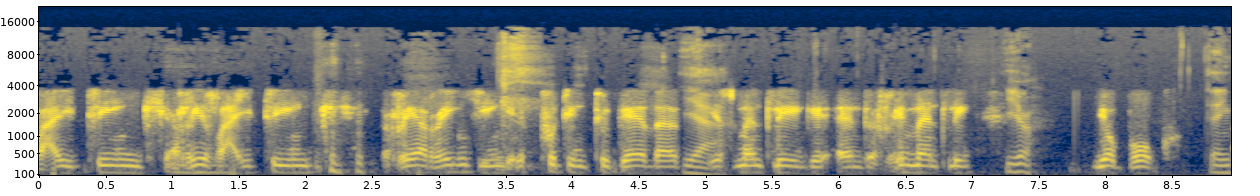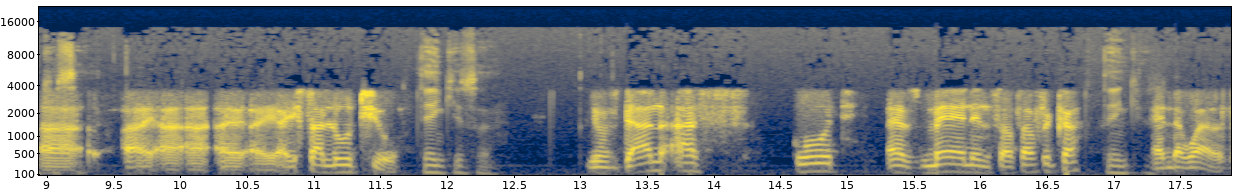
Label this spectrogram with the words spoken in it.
writing, rewriting, rearranging, putting together, Yeah. dismantling, and remantling Yeah. your book. Thank you, Uh, I, I, I, I salute you. Thank you, sir. You've done us good as men in South Africa Thank you. and the world.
